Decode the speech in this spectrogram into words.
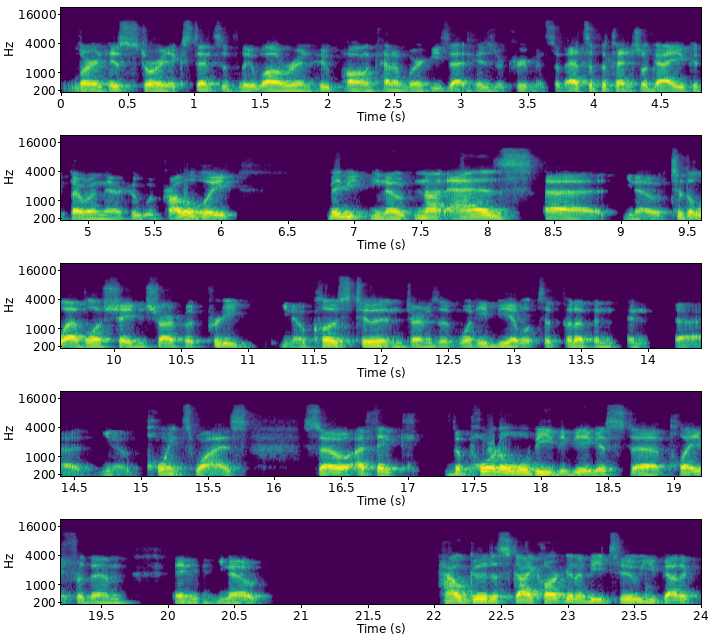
learn his story extensively while we're in Hoop Hall and kind of where he's at in his recruitment. So that's a potential guy you could throw in there who would probably maybe, you know, not as, uh, you know, to the level of Shaedon Sharpe, but pretty, you know, close to it in terms of what he'd be able to put up in, in uh, you know, points wise. So I think the portal will be the biggest uh, play for them. And, you know, how good is Skyy Clark going to be too? You've got to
